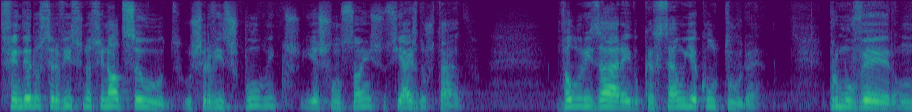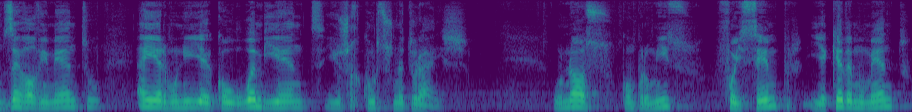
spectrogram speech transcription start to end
Defender o Serviço Nacional de Saúde, os serviços públicos e as funções sociais do Estado. Valorizar a educação e a cultura. Promover um desenvolvimento em harmonia com o ambiente e os recursos naturais. O nosso compromisso foi sempre e a cada momento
